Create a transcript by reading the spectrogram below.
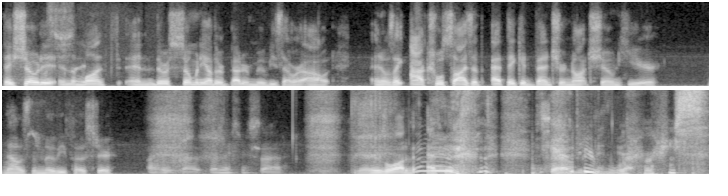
they showed it That's in the sick. month, and there were so many other better movies that were out, and it was like actual size of epic adventure not shown here. And that was the movie poster. I hate that. That makes me sad. Yeah, there's a lot of I epic. mean, it So- could be worse.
